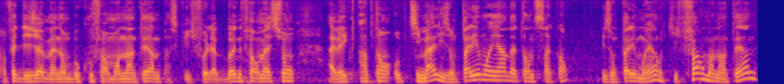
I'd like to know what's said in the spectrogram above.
En fait, déjà maintenant beaucoup forment en interne parce qu'il faut la bonne formation avec un temps optimal. Ils n'ont pas les moyens d'attendre 5 ans. Ils n'ont pas les moyens, donc ils forment en interne.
